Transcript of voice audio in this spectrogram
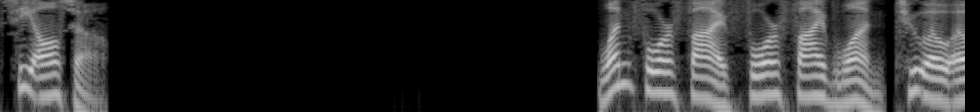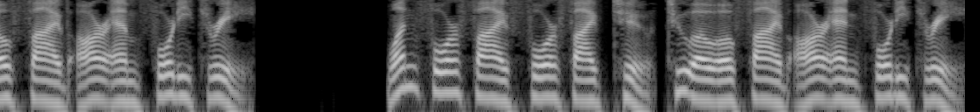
See also 145451-2005 RM43 145452-2005 RN43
